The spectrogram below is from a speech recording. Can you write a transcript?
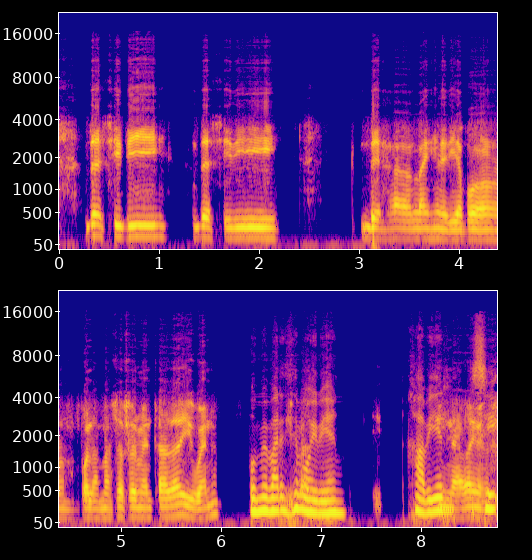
decidí, decidí dejar la ingeniería por, por las masas fermentadas y bueno, Pues me parece muy bien. Javier, y nada, sí,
